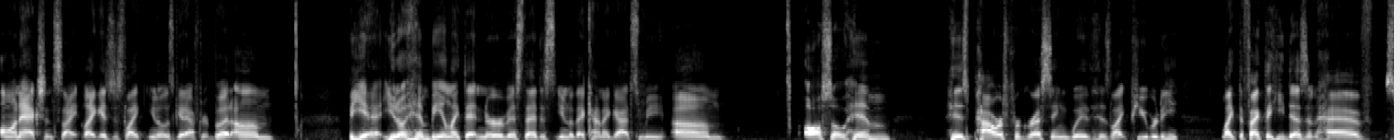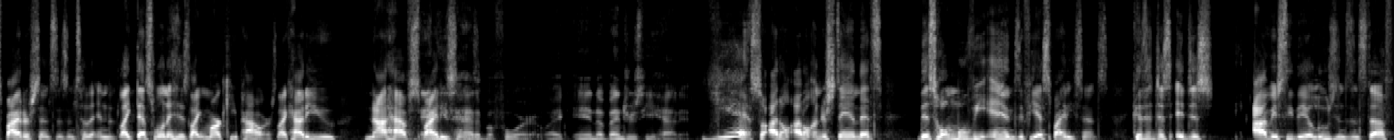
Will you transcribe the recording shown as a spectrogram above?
on action site. Like it's just like you know let's get after it. But um, but yeah, you know him being like that nervous. That just you know that kind of got to me. Um, also him his powers progressing with his like puberty like the fact that he doesn't have spider senses until the end like that's one of his like marquee powers like how do you not have And spidey he's sense had it before. Like in Avengers, he had it. yeah so i don't i don't understand that's this whole movie ends if he has spidey sense because it just it just obviously the illusions and stuff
